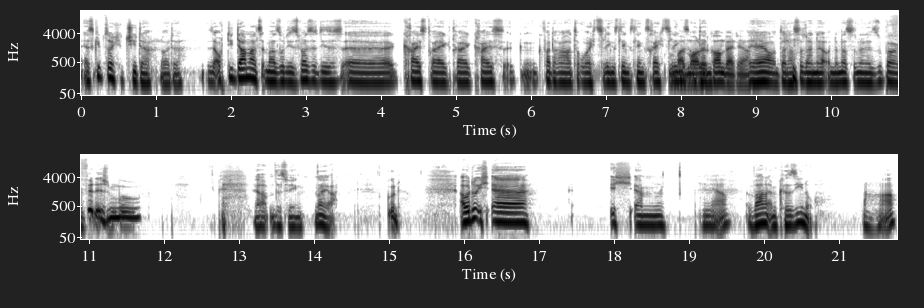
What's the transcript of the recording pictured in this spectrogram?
Es gibt solche Cheater, Leute. Ist Auch die damals immer so, dieses, weißt du, dieses äh, Kreis, Dreieck, Dreieck, Kreis, äh, Quadrat, rechts, links, links, links, rechts, bei links. Und Mortal dann, Kombat, ja. ja, ja, und dann hast du deine, und dann hast du deine super, Finish Move. ja, deswegen, naja. Gut. Aber du, ich, äh, ich ähm, Ja. war im Casino Aha.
